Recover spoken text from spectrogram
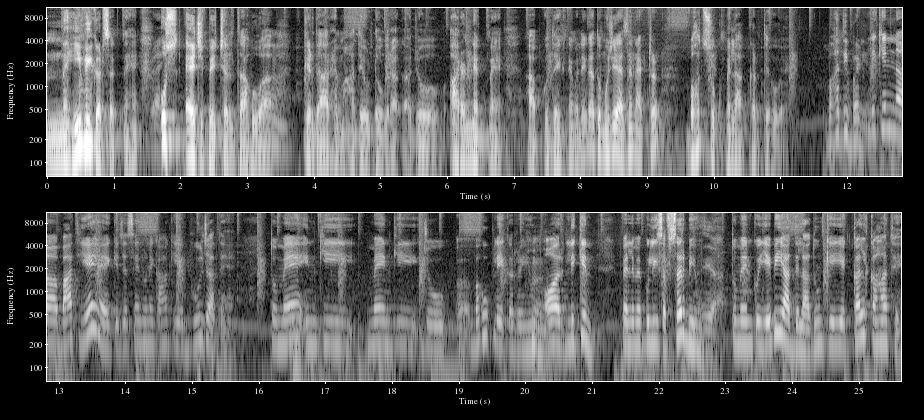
नहीं भी कर सकते हैं। उस एज पे चलता हुआ किरदार है महादेव डोगरा का जो आरण्यक में आपको देखने मिलेगा। तो मुझे एज एन एक्टर बहुत सुख मिला करते हुए। बहुत ही बढ़िया। लेकिन बात यह है कि जैसे इन्होंने कहा कि ये भूल जाते हैं तो मैं इनकी मैं इनकी जो बहू प्ले कर रही हूँ और लेकिन पहले मैं पुलिस अफसर भी हूँ तो मैं इनको ये भी याद दिला दूँ कि ये कल कहाँ थे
